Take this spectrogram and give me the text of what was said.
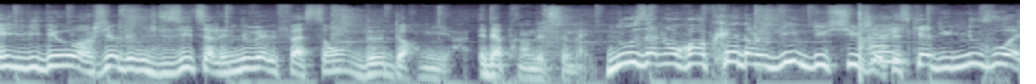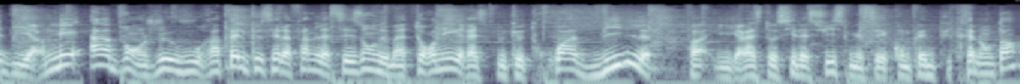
et une vidéo en juin 2018 sur les nouvelles façons de dormir et d'appréhender le sommeil. Nous allons rentrer dans le vif du sujet parce qu'il y a du nouveau à dire. Mais avant, je vous rappelle que c'est la fin de la saison de ma tournée. Il reste plus que trois villes. Enfin, il reste aussi la Suisse, mais c'est complet depuis très longtemps.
